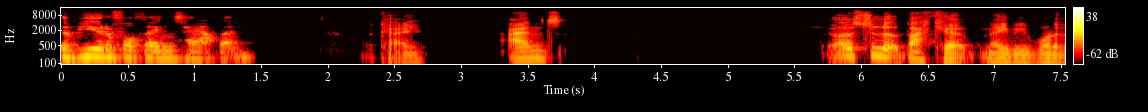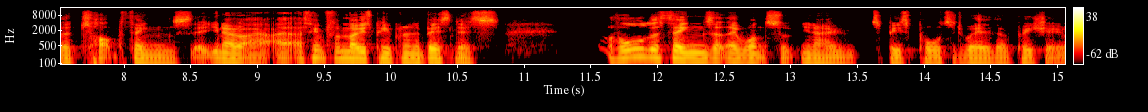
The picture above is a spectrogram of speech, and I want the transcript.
the beautiful things happen okay and I was to look back at maybe one of the top things, you know, I, I, think for most people in a business, of all the things that they want to, you know, to be supported with or appreciate,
